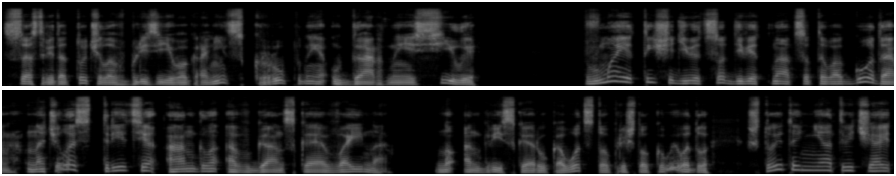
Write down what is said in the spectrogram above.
сосредоточила вблизи его границ крупные ударные силы. В мае 1919 года началась Третья англо-афганская война. Но английское руководство пришло к выводу, что это не отвечает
